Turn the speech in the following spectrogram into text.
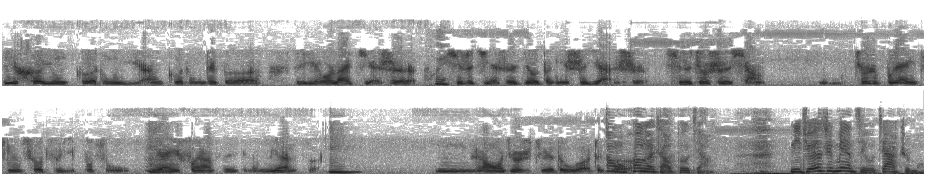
立刻用各种语言、各种这个理由来解释，会其实解释就等于是掩饰，其实就是想，就是不愿意听说自己不足，不愿意放下自己的面子。嗯。嗯，然后我就是觉得我这个。那我换个角度讲，你觉得这面子有价值吗？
